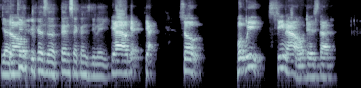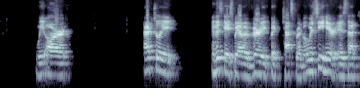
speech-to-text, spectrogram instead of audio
Yeah, So- it usually has a 10 seconds delay. Yeah, okay, yeah. So what we see now is that we are actually, in this case, we have a very quick task run. But what we see here is that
